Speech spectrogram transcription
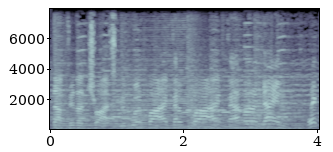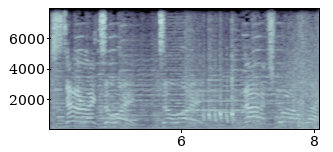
It up in a trice. Good work by by camera again. Accelerates away. It's away. Now it's well away.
